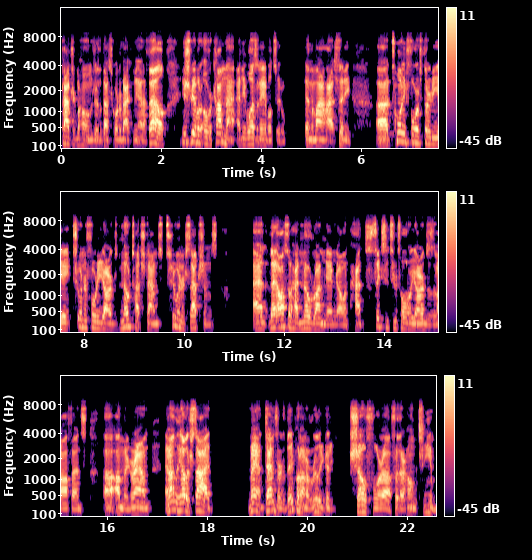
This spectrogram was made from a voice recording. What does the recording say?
Patrick Mahomes, you're the best quarterback in the NFL. You should be able to overcome that, and he wasn't able to in the Mile High City. Uh, 24 of 38, 240 yards, no touchdowns, two interceptions. And they also had no run game going, had 62 total yards as an offense uh, on the ground. And on the other side, man, Denver, they put on a really good show for uh, for their home team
